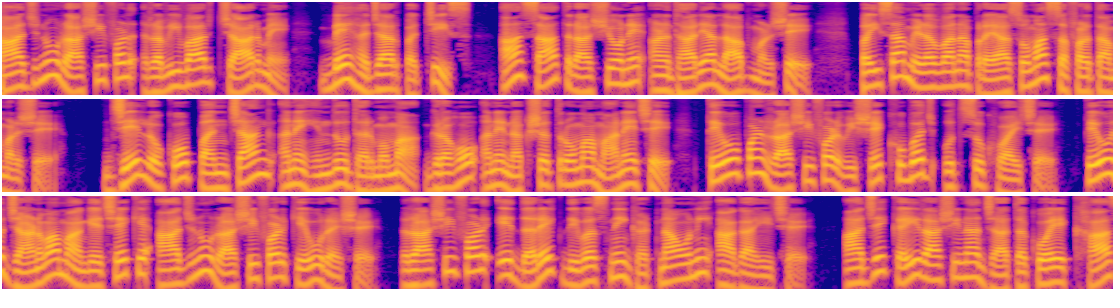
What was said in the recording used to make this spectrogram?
આજનું રાશિફળ રવિવાર ચાર મે, બે હજાર પચીસ. આ સાત રાશિઓને અણધાર્યા લાભ મળશે, પૈસા મેળવવાના પ્રયાસોમાં સફળતા મળશે. જે લોકો પંચાંગ અને હિન્દુ ધર્મમાં, ગ્રહો અને નક્ષત્રોમાં માને છે, તેઓ પણ રાશિફળ વિશે ખૂબ જ ઉત્સુક હોય છે. તેઓ જાણવા માંગે છે કે આજનું રાશિફળ કેવું રહેશે. રાશિફળ એ દરેક દિવસની ઘટનાઓની આગાહી છે. આજે કઈ રાશિના જાતકોએ ખાસ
